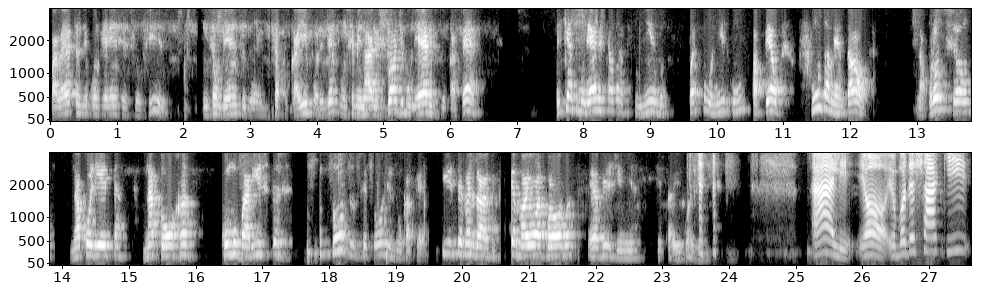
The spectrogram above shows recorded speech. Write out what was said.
palestras e conferências que eu fiz, em São Bento de Sapucaí, por exemplo, um seminário só de mulheres do café, e que as mulheres estavam assumindo um papel fundamental na produção, na colheita, na torra, como baristas em todos os setores do café. E isso é verdade. E a maior prova é a Virgínia, que está aí com a gente. Ali, ó, eu vou deixar aqui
